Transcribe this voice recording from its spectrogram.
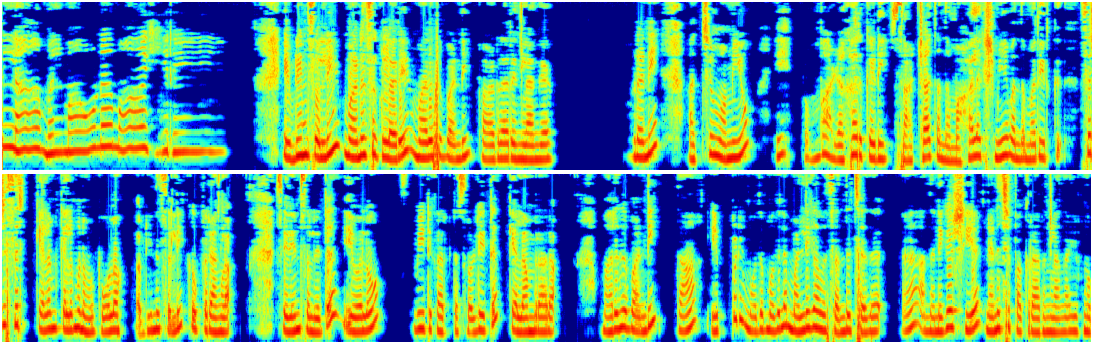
இல்லாமல் மௌனமாகிறேன். இப்படின்னு சொல்லி மனசுக்குள்ளாரே மருது பாண்டி பாடுறாருங்களாங்க. உடனே அச்சும் மம்மியும் ஏ ரொம்ப அழகா இருக்கடி. சாட்சாத் அந்த மகாலட்சுமியே வந்த மாதிரி இருக்கு. சரி சரி கிளம்பு கிளம்பு நம்ம போலாம். அப்படின்னு சொல்லி கூப்பிடுறாங்களாம். சரின்னு சொல்லிட்டு இவளும் வீட்டுக்கார்ட்ட சொல்லிட்டு கிளம்புறாராம். மருது பாண்டி தான் எப்படி முத முதல்ல மல்லிகாவை சந்திச்சத அந்த நிகழ்ச்சிய நினைச்சு பாக்குறாருங்களாங்க இவங்க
